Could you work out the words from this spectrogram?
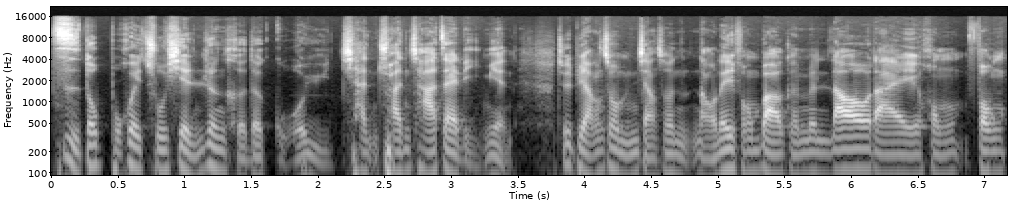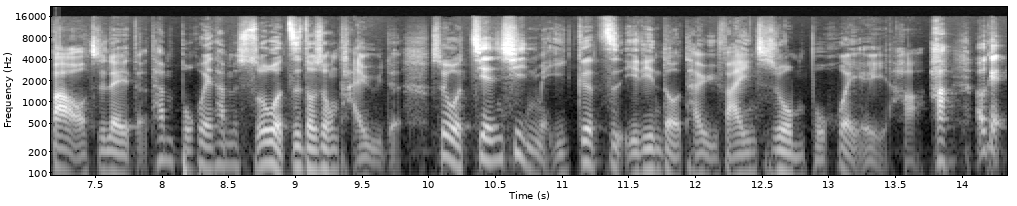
字都不会出现任何的国语穿穿插在里面。就比方说我们讲说脑内风暴，可能捞来红风暴之类的，他们不会，他们所有字都是用台语的，所以我坚信每一个字一定都有台语发音，只是我们不会而已。哈，好，OK。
